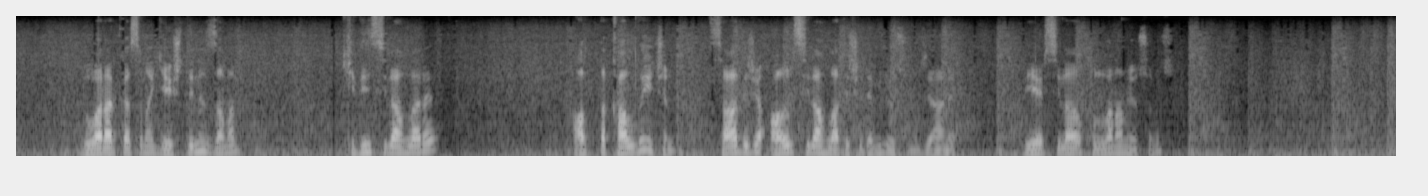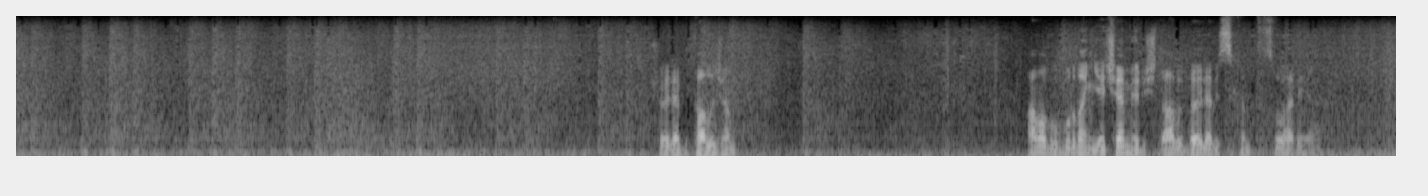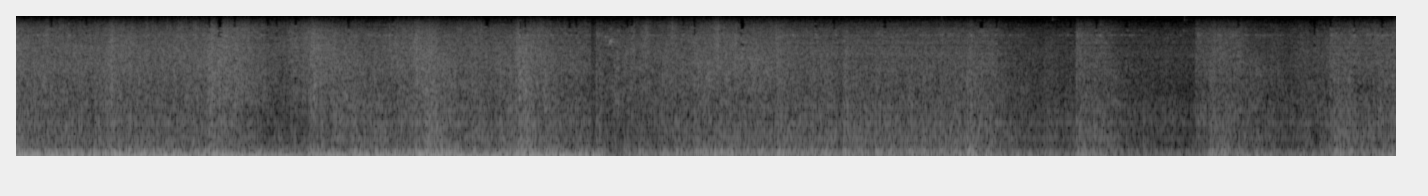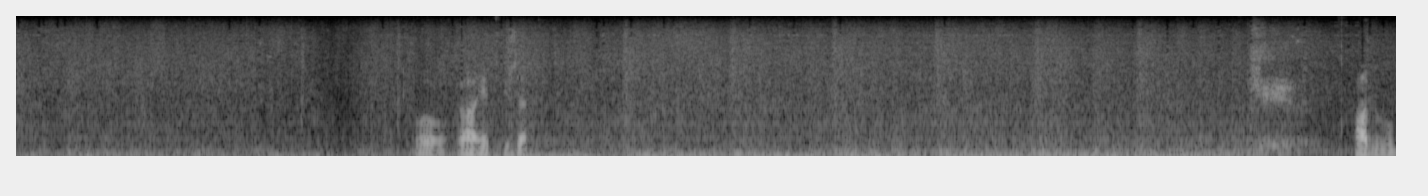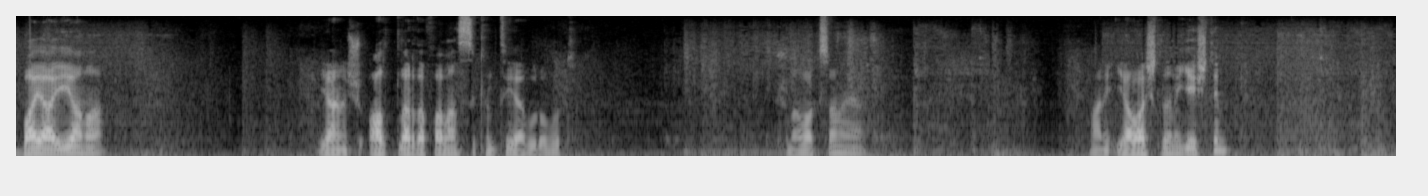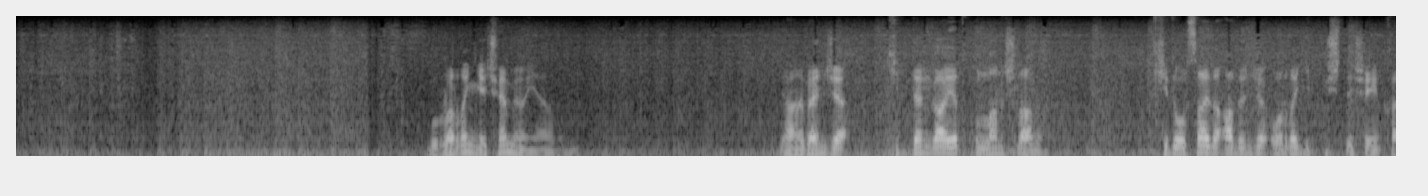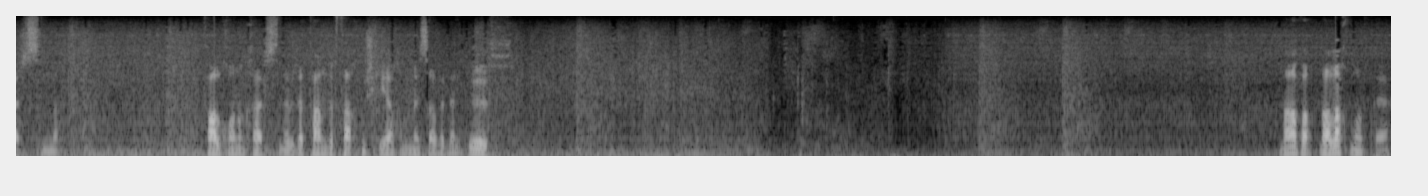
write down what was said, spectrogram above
duvar arkasına geçtiğiniz zaman kidin silahları altta kaldığı için sadece ağır silahla ateş edebiliyorsunuz. Yani diğer silahı kullanamıyorsunuz. Şöyle bir dalacağım. Ama bu buradan geçemiyor işte abi. Böyle bir sıkıntısı var ya. Oo, gayet güzel. Abi bu bayağı iyi ama yani şu altlarda falan sıkıntı ya bu robot. Şuna baksana ya. Hani yavaşlığını geçtim. Buralardan geçemiyorsun yani bunu. Yani bence Kid'den gayet kullanışlı abi. Kid olsaydı az önce orada gitmişti şeyin karşısında. Falcon'un karşısında. Bir de Thunder takmış ki yakın mesafeden. Üf. Ne yapak dalak mı ortaya?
